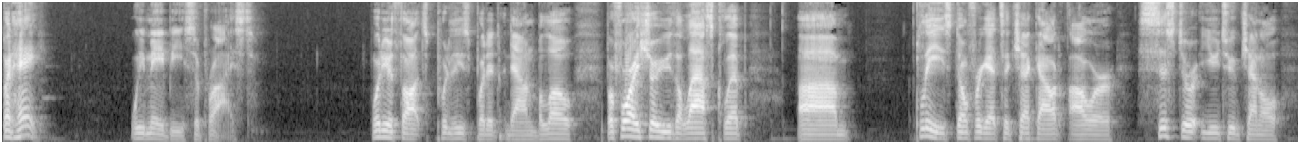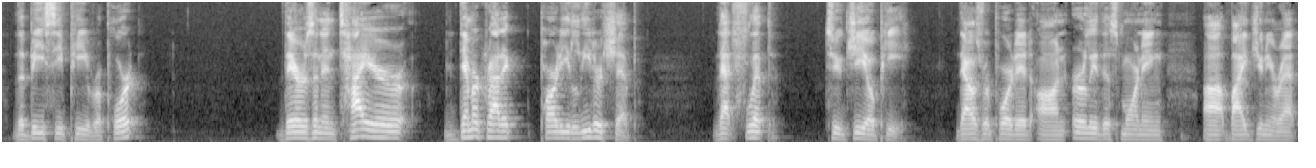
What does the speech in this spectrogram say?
But hey, we may be surprised. What are your thoughts? Please put it down below. Before I show you the last clip, um, please don't forget to check out our sister YouTube channel, The BCP Report. There's an entire Democratic Party leadership that flipped to GOP. That was reported on early this morning uh, by Juniorette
